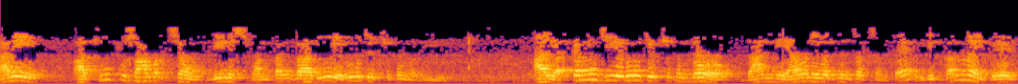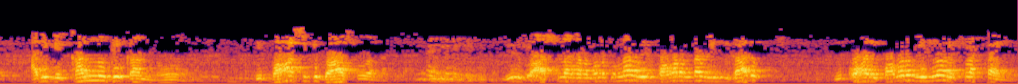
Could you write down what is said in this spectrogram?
కానీ ఆ చూపు సామర్థ్యం దీని స్వంతం కాదు ఎరువు తెచ్చుకున్నది. ఆ ఎక్కడి నుంచి ఎరువు తెచ్చుకుందో దాన్ని ఏమని వర్ణించచ్చు అంటే ఇది కన్ను అయితే అది కన్నుకి కన్ను. ఈ బాసుకి బాసు అన్నట్టు. వీడు బాసులా కనబడుతున్నా వీడి పవర్ అంతా వీడిది కాదు. ఇంకొకరి పవర్ వీడిలో రిఫ్లెక్ట్ అయింది.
